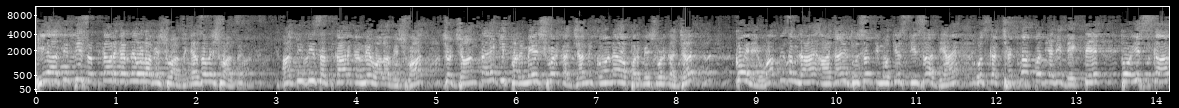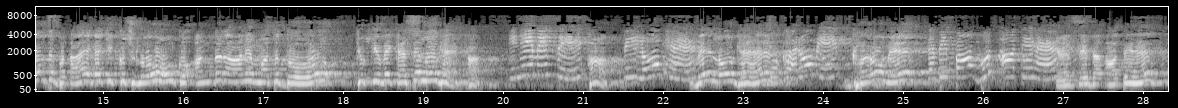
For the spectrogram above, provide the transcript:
ये अतिथि सत्कार करने वाला विश्वास है। कैसा विश्वास है? अतिथि सत्कार करने वाला विश्वास जो जानता है कि परमेश्वर का जन कौन है और परमेश्वर का जन कोई नहीं। वापिस हम जाए, आ जाए दूसरा तिमोथियस तीसरा अध्याय। उसका छठवां पद यदि देखते हैं तो इस कारण से बताया गया कि कुछ लोगों को अंदर आने मत दो, क्योंकि वे कैसे लोग हैं? हाँ। इन्हीं में से हाँ। वे लोग हैं वे लोग हैं जो घरों में घरों में दबे पाँव घुस आते हैं। कैसे द, आते हैं?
